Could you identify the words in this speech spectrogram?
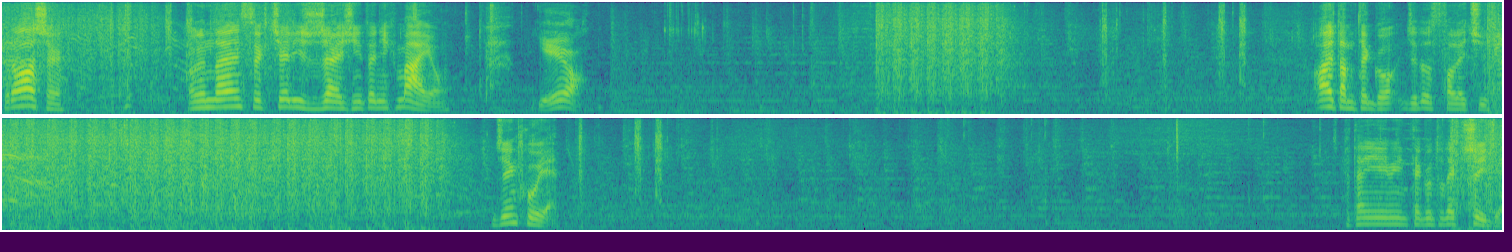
Proszę. Oglądający chcieli rzeźni, to niech mają. Yeah. Ale tam tego dziadostwa leci. Dziękuję. Pytanie mi tego tutaj przyjdzie.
